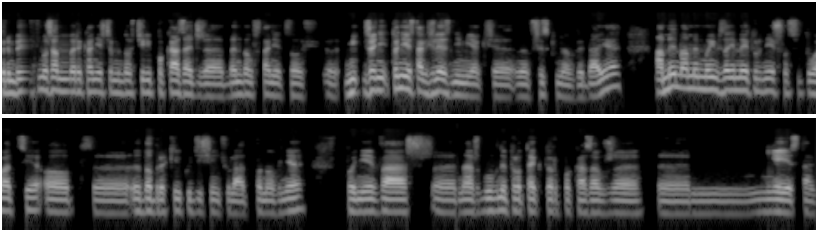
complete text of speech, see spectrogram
którym być może Amerykanie jeszcze będą chcieli pokazać, że będą w stanie coś, e, że nie, to nie jest tak źle z nimi, jak się wszystkim nam wydaje, a my mamy moim zdaniem najtrudniejszą sytuację od e, dobrych kilkudziesięciu lat ponownie, ponieważ e, nasz główny protektor pokazał, że nie jest tak,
